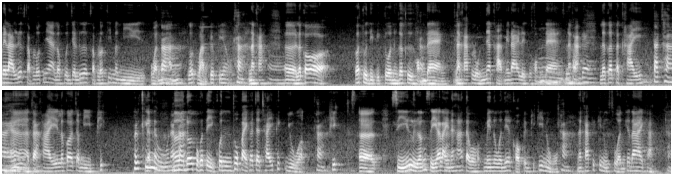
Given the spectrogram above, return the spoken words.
เวลาเลือกสับปะรดเนี่ยเราควรจะเลือกสับปะรดที่มันมีหวานหวานตารสหวานเปรี้ยวค่ะๆนะคะอ๋อเออแล้วก็ วัตถุดิบอีกตัวหนึ่งก็คือหอมค่ะแดงนะค่ะคะหลนเนี่ยขาดไม่ได้เลยคือหอมแดงอืมนะคะหอมแดงแล้วก็ตะไคร้ตะไคร้อ่าตะไคค่ะร้แล้วก็จะมีพริกพริกขี้หนูนะเอคะอโดยปกติคนทั่วไปเขาจะใช้พริกหยวกค่ะพริกเอ่อสีเหลืองสีอะไรนะคะแต่ว่าเมนูวันนี้ขอเป็นพริกขี้หนูค่ะนะคะพริกขี้หนูสวนก็ได้ค่ะค่ะ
